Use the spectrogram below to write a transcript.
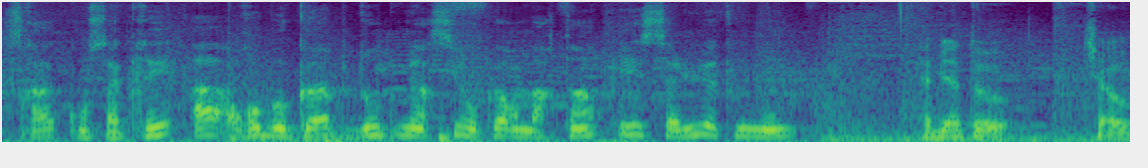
sera consacré à Robocop. Donc merci encore Martin et salut à tout le monde. À bientôt. Ciao.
